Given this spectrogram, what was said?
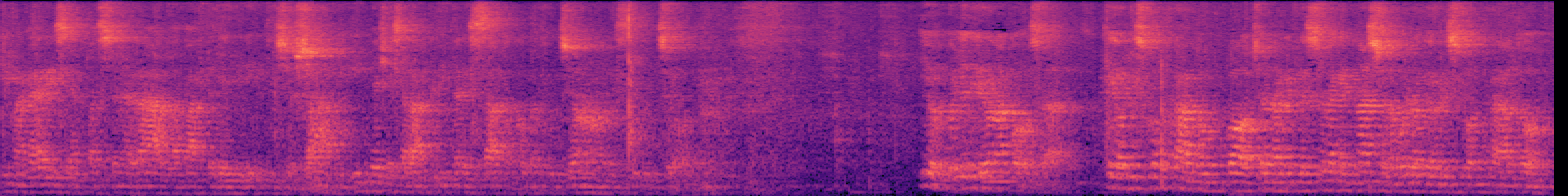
chi magari si appassionerà alla parte dei diritti sociali, chi invece sarà più interessato a come funzionano le istituzioni. Io voglio dire una cosa che ho riscontrato un po', cioè una riflessione che nasce da quello che ho riscontrato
